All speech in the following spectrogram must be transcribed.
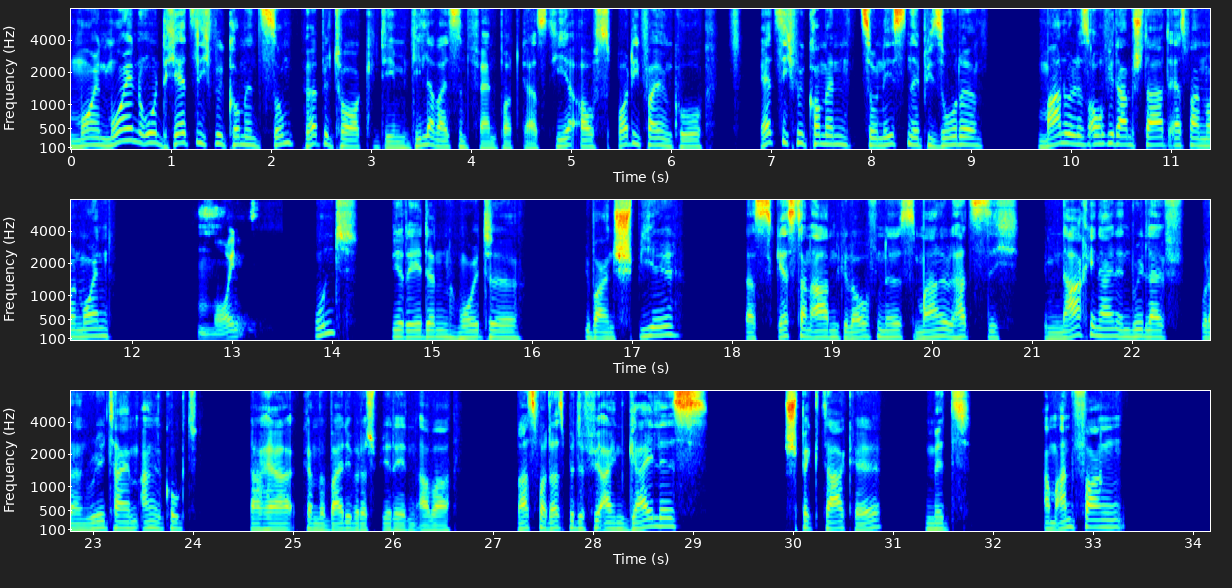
Moin, moin und herzlich willkommen zum Purple Talk, dem lila-weißen Fan-Podcast hier auf Spotify und Co. Herzlich willkommen zur nächsten Episode. Manuel ist auch wieder am Start. Erstmal moin, moin. Moin. Und wir reden heute über ein Spiel, das gestern Abend gelaufen ist. Manuel hat es sich im Nachhinein in Real Life oder in Real Time angeguckt. Daher können wir beide über das Spiel reden. Aber was war das bitte für ein geiles Spektakel mit am Anfang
